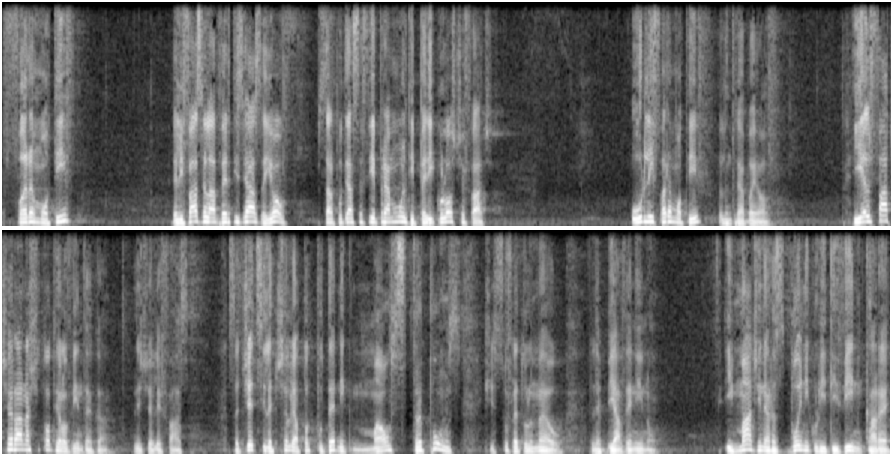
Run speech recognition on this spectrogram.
fără motiv? Elifaz îl avertizează, Iov, s-ar putea să fie prea mult, e periculos ce faci. Urli fără motiv? Îl întreabă Iov. El face rana și tot el o vindecă, zice Elifaz. Săgețile celui atotputernic m-au străpuns și sufletul meu le bia veninul imaginea războinicului divin care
